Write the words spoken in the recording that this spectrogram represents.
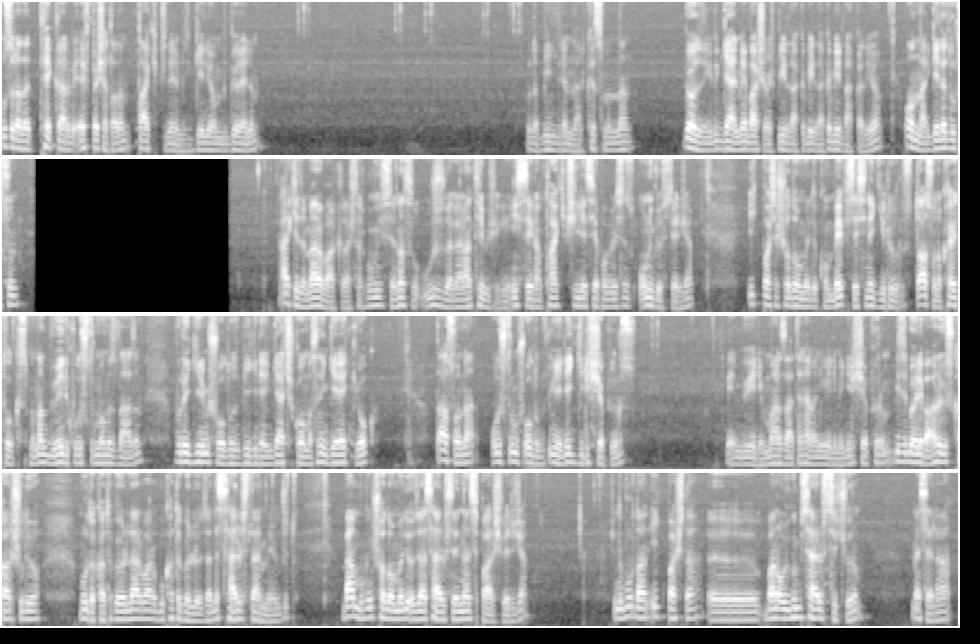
Bu sırada tekrar bir F5 atalım. Takipçilerimiz geliyor mu bir görelim. Burada bildirimler kısmından gördüğünüz gibi gelmeye başlamış. 1 dakika 1 dakika 1 dakika diyor. Onlar gele dursun. Herkese merhaba arkadaşlar. Bugün size nasıl ucuz ve garantili bir şekilde Instagram takipçi hilesi yapabilirsiniz onu göstereceğim. İlk başta shadowmedia.com web sitesine giriyoruz. Daha sonra kayıt ol kısmından bir üyelik oluşturmamız lazım. Buraya girmiş olduğunuz bilgilerin gerçek olmasına gerek yok. Daha sonra oluşturmuş olduğumuz üyeliğe giriş yapıyoruz. Benim bir üyeliğim var zaten hemen üyeliğime giriş yapıyorum. Bizi böyle bir arayüz karşılıyor. Burada kategoriler var. Bu kategoriler özelde servisler mevcut. Ben bugün Shadow Media özel servislerinden sipariş vereceğim. Şimdi buradan ilk başta e, bana uygun bir servis seçiyorum. Mesela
